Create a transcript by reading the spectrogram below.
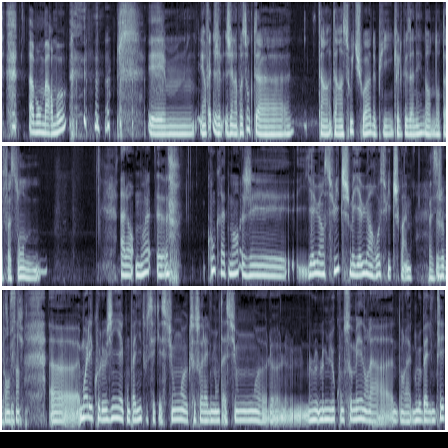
à mon marmot et, et en fait, j'ai l'impression que tu as, un, t'as un switch ouais, depuis quelques années dans, dans ta façon. de- Alors moi, euh, concrètement, j'ai, il y a eu un switch, mais il y a eu un re-switch quand même. Vas-y, Je pense, explique. Euh, moi, l'écologie et compagnie, toutes ces questions, euh, que ce soit l'alimentation, euh, le, le- le mieux consommer dans la dans la globalité,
